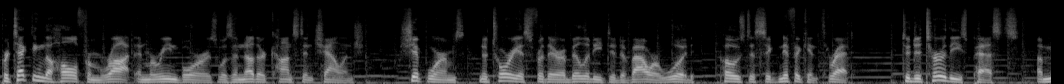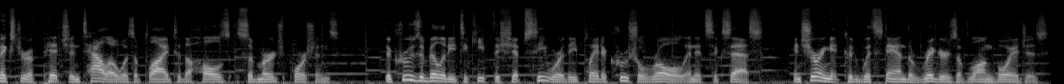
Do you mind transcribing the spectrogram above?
Protecting the hull from rot and marine borers was another constant challenge. Shipworms, notorious for their ability to devour wood, posed a significant threat, to deter these pests, a mixture of pitch and tallow was applied to the hull's submerged portions. The crew's ability to keep the ship seaworthy played a crucial role in its success, ensuring it could withstand the rigors of long voyages.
